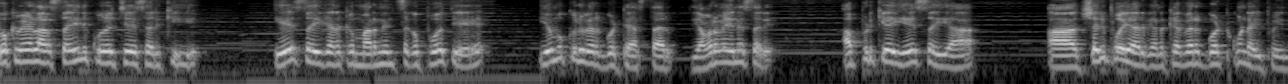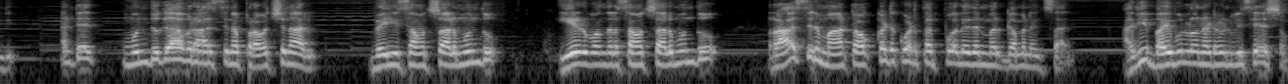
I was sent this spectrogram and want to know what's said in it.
ఒకవేళ ఆ సైనికులు వచ్చేసరికి ఏ సై గనక మరణించకపోతే ఎముకలు విరగొట్టేస్తారు ఎవరివైనా సరే. అప్పటికే ఏసయ్య ఆ చనిపోయారు గనక విరగొట్టకుండా అయిపోయింది. అంటే ముందుగా వ్రాసిన ప్రవచనాలు వెయ్యి సంవత్సరాల ముందు ఏడు వందల సంవత్సరాల ముందు రాసిన మాట ఒక్కటి కూడా తప్పుకోలేదని మరి గమనించాలి. అది బైబిల్లో ఉన్నటువంటి విశేషం.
